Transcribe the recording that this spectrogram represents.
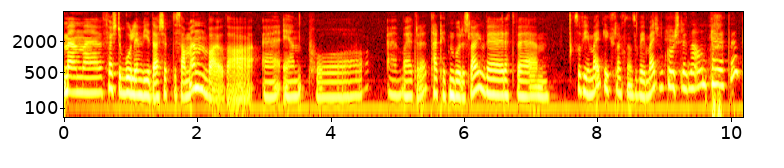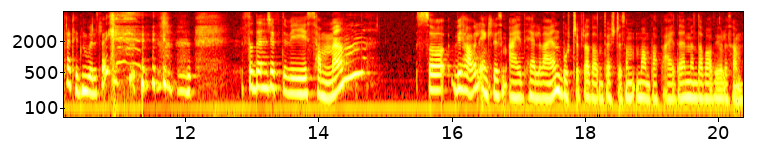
Men eh, første boligen vi da kjøpte sammen, var jo da eh, en på Hva heter det? Tertitten borettslag rett ved mm, Sofienberg. Ikke så langt unna Sofienberg. Koselig navn. Jeg vet det. Tertitten borettslag. så den kjøpte vi sammen. Så vi har vel egentlig liksom eid hele veien, bortsett fra den første som mamma og pappa eide. Men da var vi jo liksom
